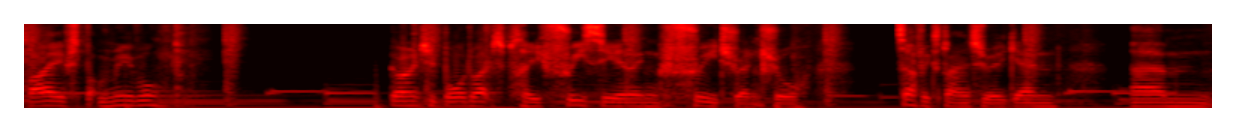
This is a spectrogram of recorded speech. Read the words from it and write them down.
five spot removal. Going to board wipes, play free ceiling, free torrential. Self-explanatory again. Um,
